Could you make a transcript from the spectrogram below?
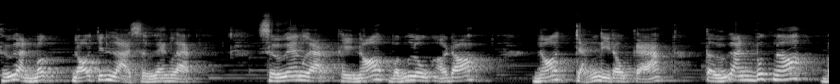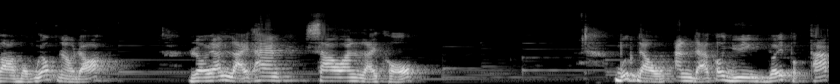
Thứ anh mất đó chính là sự an lạc. Sự an lạc thì nó vẫn luôn ở đó, nó chẳng đi đâu cả. Tự anh vứt nó vào một góc nào đó, rồi anh lại than, sao anh lại khổ? Bước đầu anh đã có duyên với Phật Pháp.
